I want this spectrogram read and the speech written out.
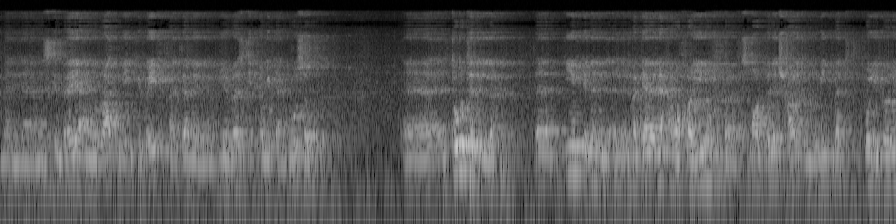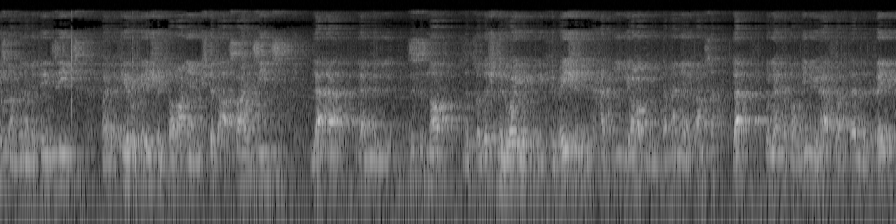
من من إسكندرية and would like to be incubated في Alexandria University إحنا we can do so. ال total يمكن المكان اللي إحنا موفرينه في Smart Village حوالي 800 متر fully furnished عندنا 200 seats وهيبقى في rotation طبعا يعني مش تبقى assigned seats لا لأن this is not the traditional way of incubation إن حد يجي يقعد من 8 ل 5 لا كل اللي إحنا طالبينه you have to attend the training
